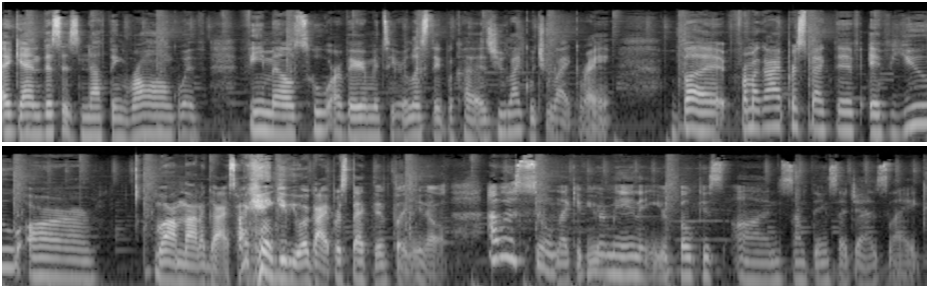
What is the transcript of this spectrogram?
again this is nothing wrong with females who are very materialistic because you like what you like right? But from a guy perspective if you are well, I'm not a guy, so I can't give you a guy perspective, but you know, I would assume like if you're a man and you're focused on something such as like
